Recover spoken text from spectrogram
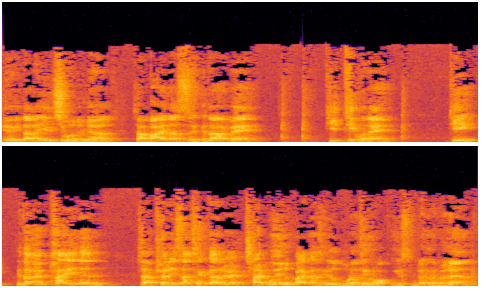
여기다가 1 집어넣으면 자, 마이너스 그 다음에 dt분의 d 그 다음에 파이는 자, 편의상 색깔을 잘 보이는 빨간색에서 노란색으로 바꾸겠습니다. 그러면은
